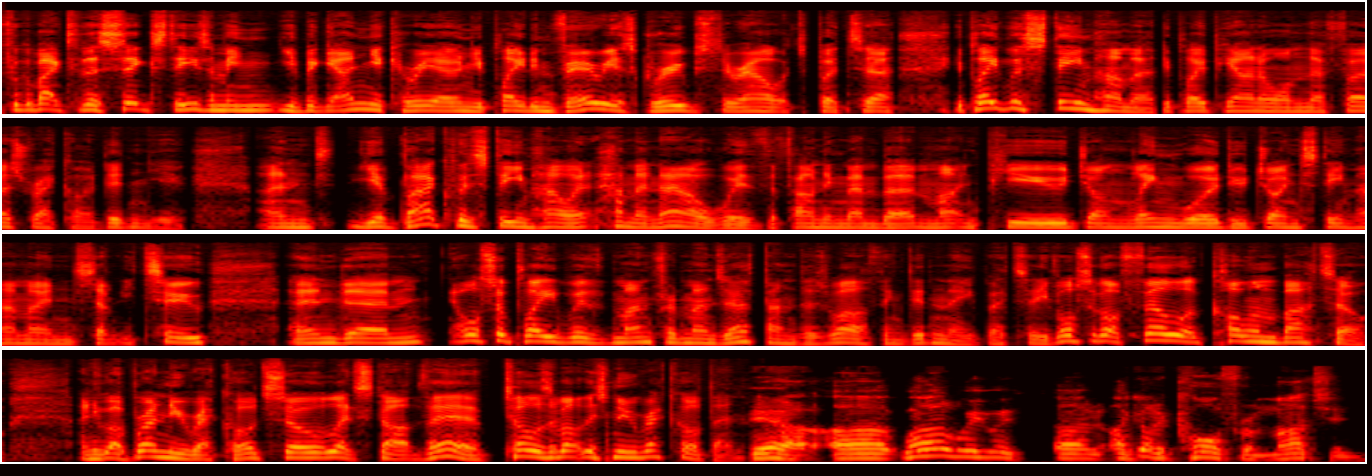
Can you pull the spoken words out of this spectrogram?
If we go back to the 60s, I mean, you began your career and you played in various groups throughout, but uh, you played with Steamhammer. You played piano on their first record, didn't you? And you're back with Steamhammer now with the founding member Martin Pugh, John Lingwood, who joined Steamhammer in 72, and um, also played with Manfred Mann's Earth Band as well, I think, didn't he? But uh, you've also got Phil Colombato, and you've got a brand new record, so let's start there. Tell us about this new record then. Yeah, uh, well, we were, uh, I got a call from Martin,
